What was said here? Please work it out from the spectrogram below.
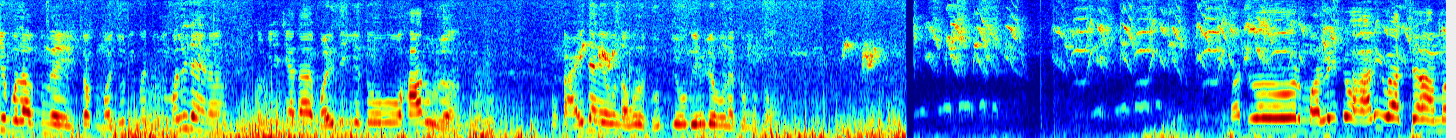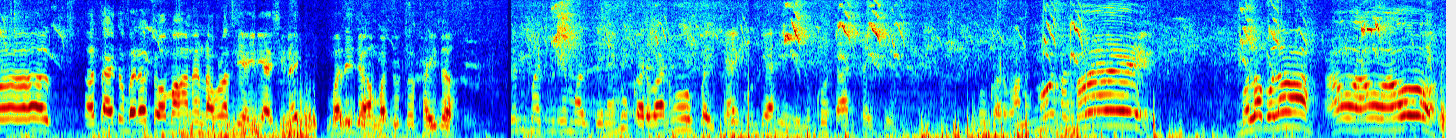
એ બોલાવતું નહીં. ચોક મજૂરી મજૂરી મળી જાય ને. તો બે ચાર દાડા ભરી દઈએ તો સારું રહે હું કાઢી જાય એવું નવરો ધૂપ જેવું બેસી રહ્યો ને હું તો. મજૂર મળી તો સારી વાત છે. આમાં અત્યારે તો બધા ચોમાહાના નવરાત્રી આવી રહ્યા છે ને મળી જાય મજૂર તો થઈ દે મજૂરી એ મળતી નહીં. શું કરવાનું? પૈસા ખૂટ્યા છે. લોકો તાટ થઈ છે. શું કરવાનું? સંભાઈ! બોલો બોલો. આવો આવો આવો.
